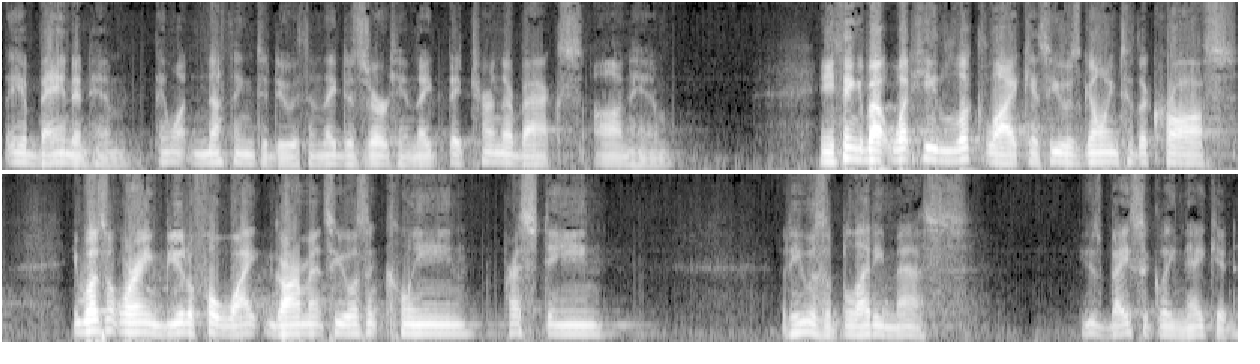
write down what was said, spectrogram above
They abandon him. They want nothing to do with him. They desert him. They, they turn their backs on him. And you think about what he looked like as he was going to the cross. He wasn't wearing beautiful white garments. He wasn't clean, pristine. But he was a bloody mess. He was basically naked.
